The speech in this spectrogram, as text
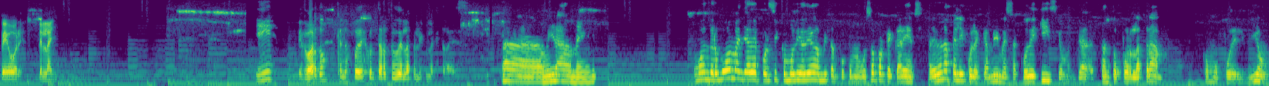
peores del año. Y, Eduardo, ¿qué nos puedes contar tú de la película que traes? Ah, mira, Wonder Woman ya de por sí, como dijo Diego, a mí tampoco me gustó porque carencia. Hay una película que a mí me sacó de quicio, ya, tanto por la trama como por el guion,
